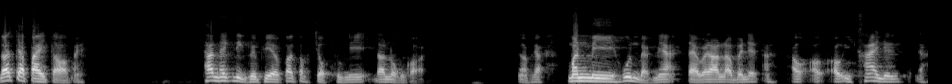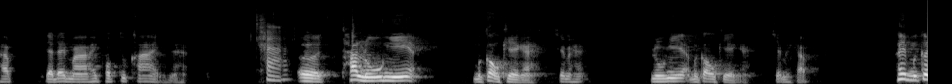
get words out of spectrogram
แล้วจะไปต่อไหมท่านเทคนิคเพียวๆก็ต้องจบตรงนี้แล้วลงก่อน นะครับมันมีหุ้นแบบเนี้ยแต่เวลาเราไปเล่นอะเอาเอาเอาอีกค่ายหนึ่งนะครับ จะได้มาให้ครบทุกค่ายนะฮะค่ะเออถ้ารู้งี้มันก็โอเคไงใช่ไหมฮะรู้งี้มันก็โอเคไงใช่ไหมครับเฮ้ยมันก็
